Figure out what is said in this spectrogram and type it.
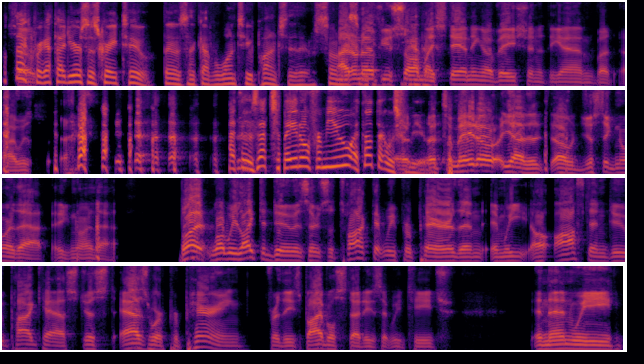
Well, thanks, so, I thought yours was great too. That was like a one-two punch. That was so. Nice I don't know if you saw my standing ovation at the end, but I was. I thought was that tomato from you? I thought that was uh, from you. The tomato, yeah. The, oh, just ignore that. Ignore that. But what we like to do is there's a talk that we prepare, then, and we uh, often do podcasts just as we're preparing for these Bible studies that we teach. And then we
